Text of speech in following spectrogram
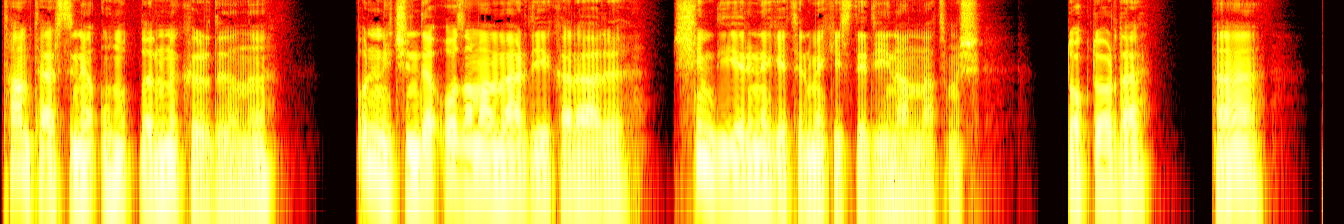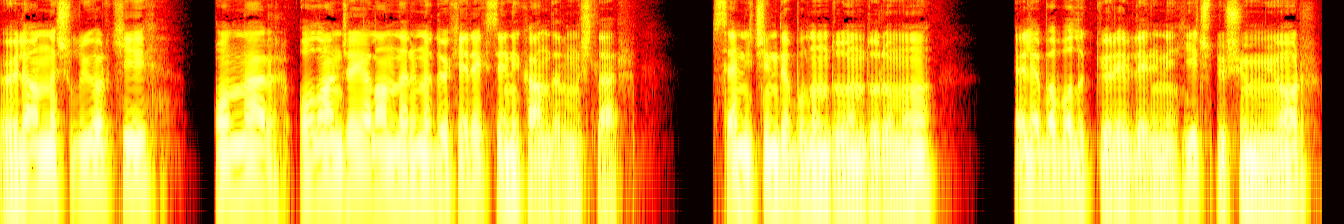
tam tersine umutlarını kırdığını, bunun için de o zaman verdiği kararı şimdi yerine getirmek istediğini anlatmış. Doktor da, ''Ha, öyle anlaşılıyor ki onlar olanca yalanlarını dökerek seni kandırmışlar. Sen içinde bulunduğun durumu, hele babalık görevlerini hiç düşünmüyor,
